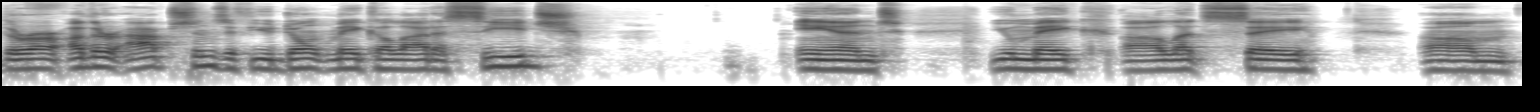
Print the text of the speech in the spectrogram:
There are other options if you don't make a lot of siege and you make, uh, let's say, um,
